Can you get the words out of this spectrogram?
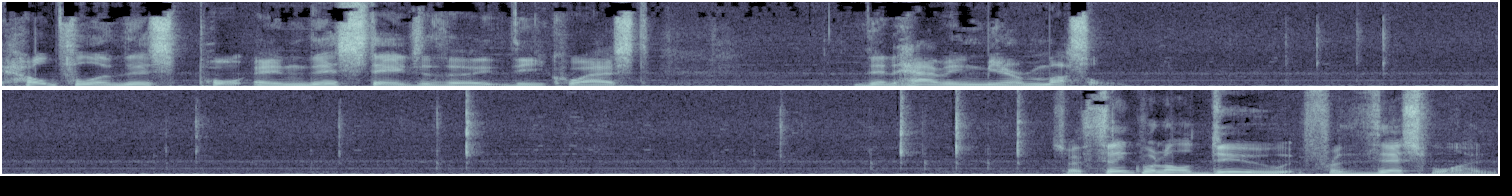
helpful in this point in this stage of the, the quest than having mere muscle. I think what I'll do for this one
